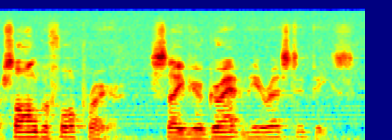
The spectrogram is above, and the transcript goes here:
our song before prayer. Savior, grant me rest in peace.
